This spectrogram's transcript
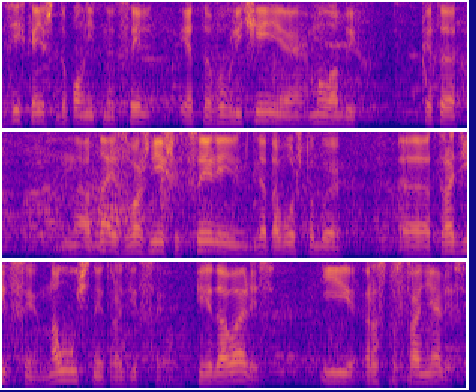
здесь, конечно, дополнительная цель это вовлечение молодых. Это одна из важнейших целей для того, чтобы э, традиции, научные традиции передавались и распространялись.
